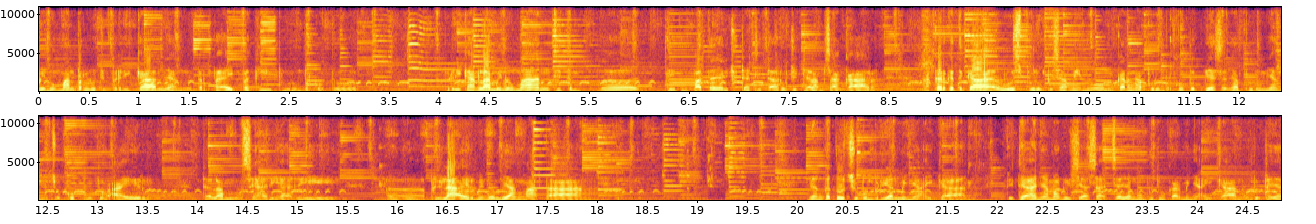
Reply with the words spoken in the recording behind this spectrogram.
minuman perlu diberikan yang terbaik bagi burung perkutut. Berikanlah minuman di, tem e, di tempatnya yang sudah ditaruh di dalam sangkar agar ketika haus burung bisa minum karena burung perkutut biasanya burung yang cukup butuh air dalam sehari-hari. E, berilah air minum yang matang. Yang ketujuh pemberian minyak ikan. Tidak hanya manusia saja yang membutuhkan minyak ikan untuk daya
